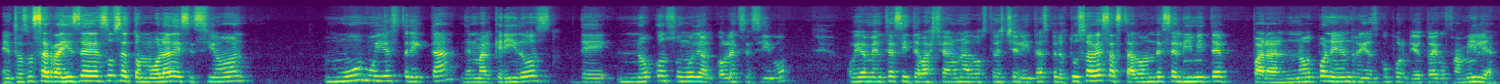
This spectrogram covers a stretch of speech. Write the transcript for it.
Entonces, a raíz de eso se tomó la decisión muy, muy estricta de Malqueridos de no consumo de alcohol excesivo. Obviamente así te vas a echar una, dos, tres chelitas, pero tú sabes hasta dónde es el límite para no poner en riesgo porque yo traigo familia.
